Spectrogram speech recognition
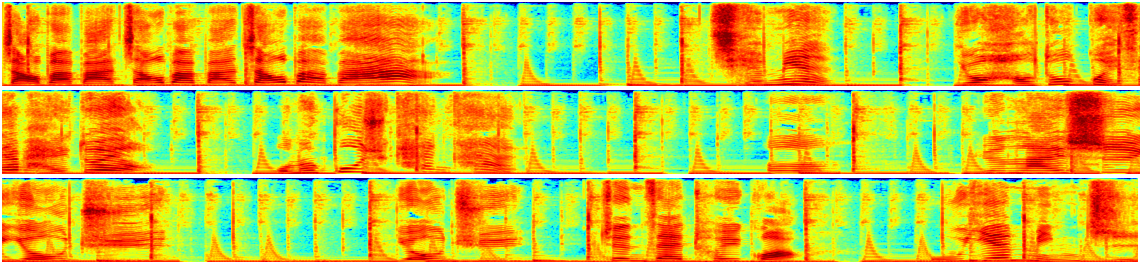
找爸爸，找爸爸，找爸爸。前面有好多鬼在排队哦，我们过去看看。呃，原来是邮局，邮局正在推广无烟冥纸，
